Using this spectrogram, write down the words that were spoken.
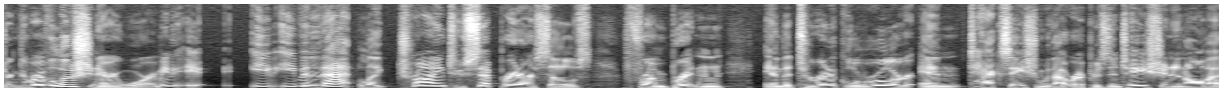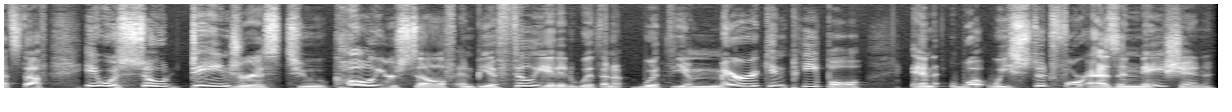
during the Revolutionary War. I mean, it, even that, like trying to separate ourselves from Britain and the tyrannical ruler and taxation without representation and all that stuff, it was so dangerous to call yourself and be affiliated with an with the American people and what we stood for as a nation,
